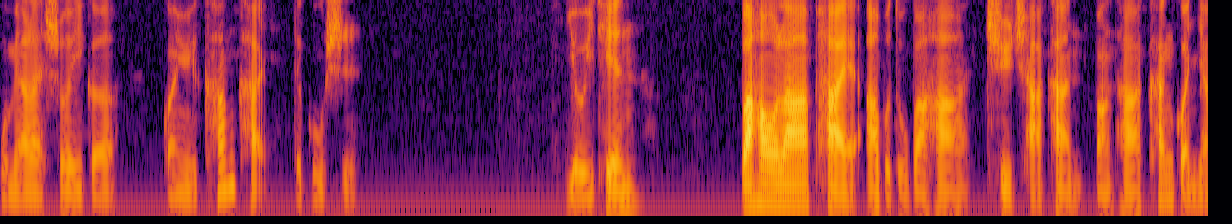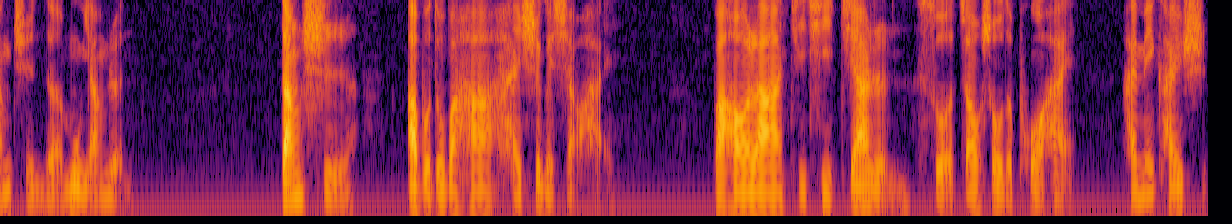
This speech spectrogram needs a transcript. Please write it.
我们要来说一个关于慷慨的故事。有一天，巴哈欧拉派阿卜杜巴哈去查看帮他看管羊群的牧羊人。当时，阿卜杜巴哈还是个小孩。巴哈拉及其家人所遭受的迫害还没开始。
